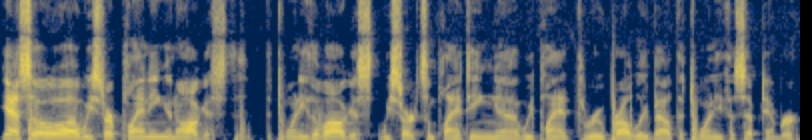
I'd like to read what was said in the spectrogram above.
Yeah, so uh, we start planting in August, the 20th of August. We start some planting. Uh, we plant through probably about the 20th of September,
